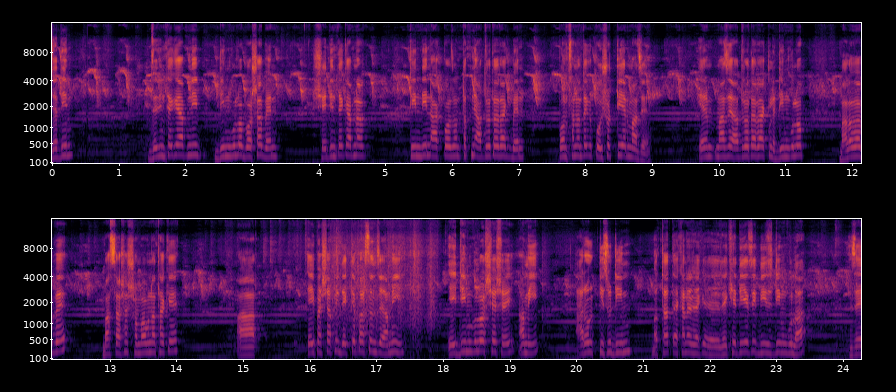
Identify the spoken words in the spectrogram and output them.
যেদিন যেদিন থেকে আপনি ডিমগুলো বসাবেন, সেদিন থেকে আপনার তিন দিন আগ পর্যন্ত আপনি আর্দ্রতা রাখবেন পঞ্চান্ন থেকে পঁয়ষট্টি এর মাঝে। এর মাঝে আর্দ্রতা রাখলে ডিমগুলো ভালোভাবে বাচ্চা আসার সম্ভাবনা থাকে। আর এই পাশে আপনি দেখতে পাচ্ছেন যে আমি এই ডিমগুলো শেষেই আমি আরও কিছু ডিম অর্থাৎ এখানে রেখে রেখে দিয়েছি বীজ ডিমগুলা যে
